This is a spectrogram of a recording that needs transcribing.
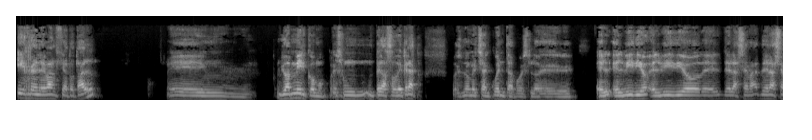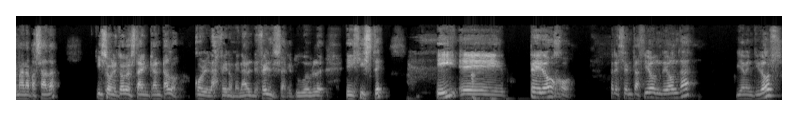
Irrelevancia total. Eh, yo admiro como es un, pedazo de crack, pues no me echa en cuenta pues el, el vídeo el vídeo de, la de la semana pasada y sobre todo está encantado con la fenomenal defensa que tú hiciste. Y, eh, pero ojo, presentación de Onda, día 22,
